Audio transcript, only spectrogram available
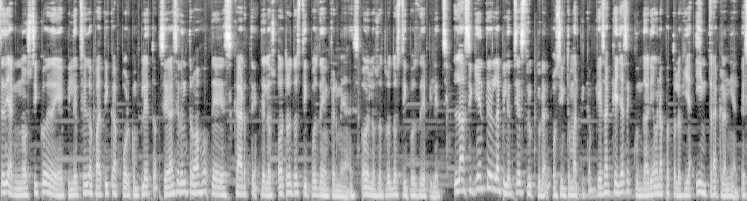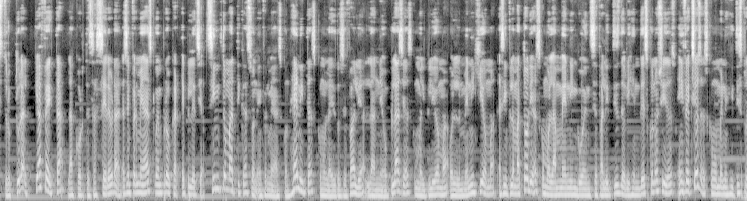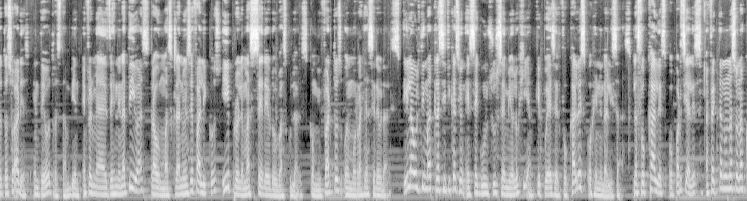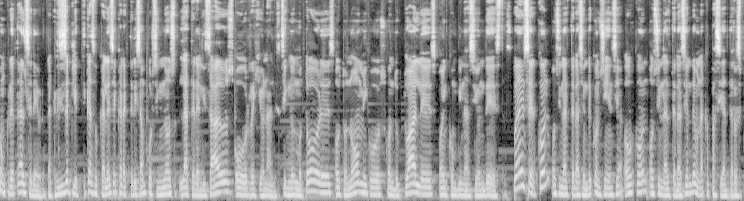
diagnóstico de epilepsia idiopática por completo, se debe hacer un trabajo de descarte de los otros dos tipos de enfermedades o de los otros dos tipos de epilepsia. La siguiente es la epilepsia estructural o sintomática, que es aquella secundaria a una patología intracraneal estructural que afecta la corteza cerebral. Las enfermedades que pueden provocar epilepsia sintomática son enfermedades congénitas como la hidrocefalia, la neoplasias como el glioma o el meningioma, las inflamatorias como la meningoencefalitis de origen desconocidos e infecciosas como meningitis protozoarias, entre otras también, enfermedades degenerativas, traumas cráneoencefálicos y problemas cerebrovasculares como infartos o hemorragias cerebrales. Y la última clasificación es según su semiología, que puede ser focales o generalizadas. Las focales o parciales afectan una zona concreta del cerebro. Las crisis epilépticas focales se caracterizan por signos lateralizados o regionales, signos motores, autonómicos, conductuales o en combinación de estas. Pueden ser con o sin alteración de conciencia o con o sin alteración de una capacidad de respuesta.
